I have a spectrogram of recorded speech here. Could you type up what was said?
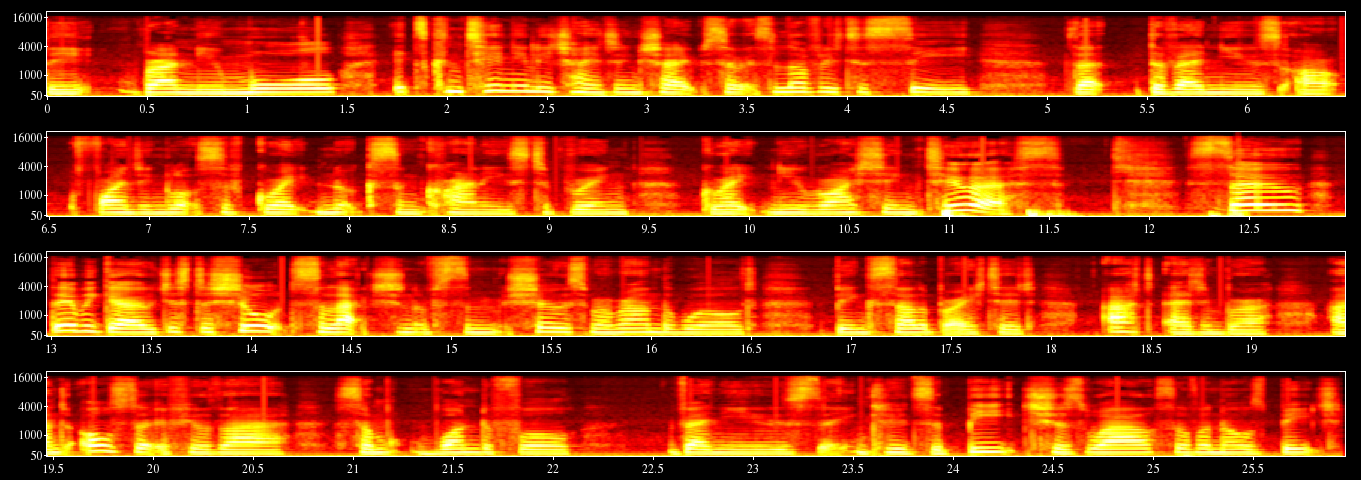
the brand new mall, it's continually changing shape. So it's lovely to see that the venues are finding lots of great nooks and crannies to bring great new writing to us. So there we go, just a short selection of some shows from around the world being celebrated at Edinburgh, and also if you're there, some wonderful venues that includes the beach as well, Silverknowes Beach,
